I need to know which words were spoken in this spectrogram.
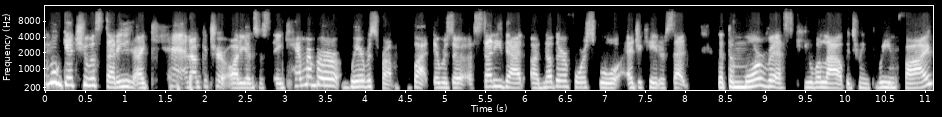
I will get you a study. I can't I'll get your audience. I can't remember where it was from, but there was a, a study that another forest school educator said that the more risk you allow between three and five,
